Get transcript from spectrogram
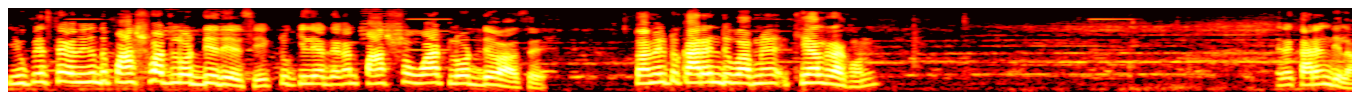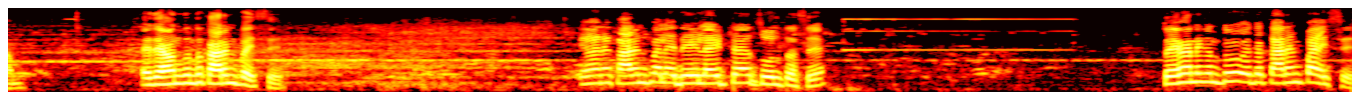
ইউপিএস থেকে আমি কিন্তু পাঁচশো ওয়াট লোড দিয়ে দিয়েছি। একটু ক্লিয়ার দেখেন, পাঁচশো ওয়াট লোড দেওয়া আছে। তো আমি একটু কারেন্ট দিব, আপনি খেয়াল রাখুন। এটা কারেন্ট দিলাম। এই যে এখন কিন্তু কারেন্ট পাইছে। এখানে কারেন্ট পেলে এই লাইটটা জ্বলতেছে। তো এখানে কিন্তু এটা কারেন্ট পাইছে।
